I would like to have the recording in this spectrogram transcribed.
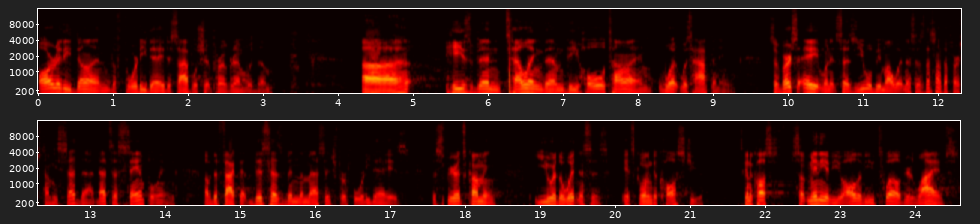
already done the 40 day discipleship program with them. Uh, he's been telling them the whole time what was happening. So, verse 8, when it says, You will be my witnesses, that's not the first time he said that. That's a sampling of the fact that this has been the message for 40 days. The Spirit's coming. You are the witnesses. It's going to cost you. It's going to cost some, many of you, all of you, 12, your lives.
